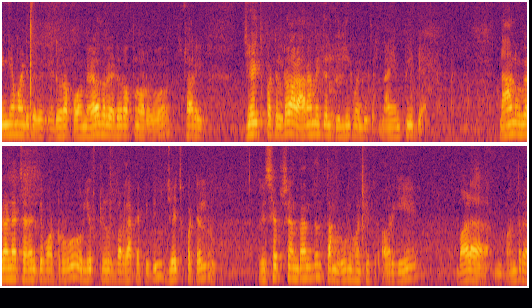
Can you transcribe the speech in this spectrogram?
ಹಿಂಗೆ ಮಾಡಿದ್ರು, ಯಡಿಯೂರಪ್ಪ, ಒಮ್ಮೆ ಹೇಳಿದ್ರು ಯಡಿಯೂರಪ್ಪನವರು, ಸಾರಿ, ಜೆ ಎಚ್ ಪಟೇಲ್ರು ಅವ್ರು ಆರಾಮಿದ್ದಲ್ಲಿ ದಿಲ್ಲಿಗೆ ಬಂದಿದ್ರು, ನಾ ಎಂ ಪಿ ಇದ್ದೆ. ನಾನು ವೀರಣ್ಣ ಚರಂತಿ ಮಟ್ರು ಲಿಫ್ಟ್ ಇಳಿದು ಬರ್ಲಾಕತ್ತಿದ್ವಿ. ಜೇಜ್ ಪಟೇಲ್ರು ರಿಸೆಪ್ಷನ್ ರಿಸೆಪ್ಷನ್ದಂದು ತಮ್ಮ ರೂಮ್ ಹೊಂಟಿದ್ರು. ಅವ್ರಿಗೆ ಭಾಳ ಅಂದ್ರೆ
